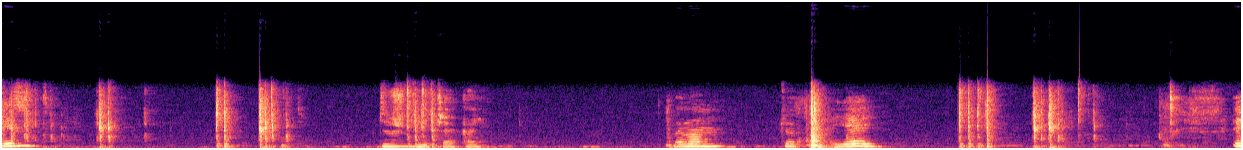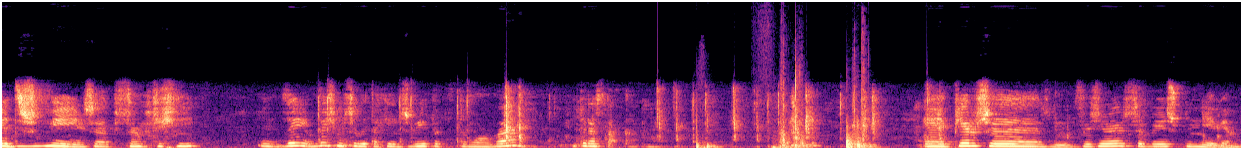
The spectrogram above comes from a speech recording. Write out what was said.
jest drzwi, czekaj. Bo ja mam czekaj, jej. Drzwi, zapisałem wcześniej. Daj- Weźmy sobie takie drzwi podstawowe. I teraz tak. Y, Pierwsze, weźmiemy sobie jeszcze, nie wiem.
